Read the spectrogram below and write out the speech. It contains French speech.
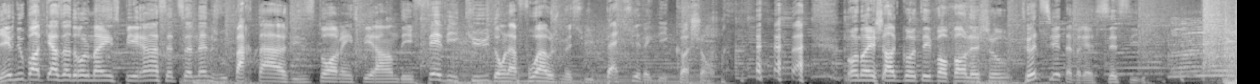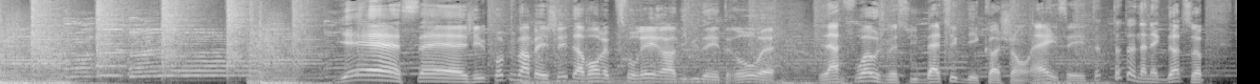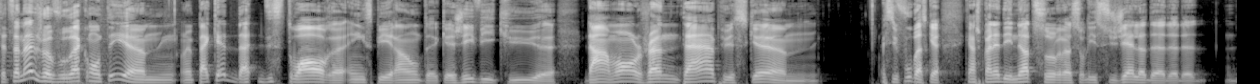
Bienvenue au podcast de Drôlement Inspirant. Cette semaine, je vous partage des histoires inspirantes, des faits vécus, dont la fois où je me suis battu avec des cochons. Mon nom est Charles Côté pour faire le show, tout de suite après ceci. Yes! euh, J'ai pas pu m'empêcher d'avoir un petit sourire en début d'intro. euh, la fois où je me suis battu avec des cochons. Hey, c'est tout- toute une anecdote, ça. Cette semaine, je vais vous raconter euh, un paquet d'histoires euh, inspirantes que j'ai vécues euh, dans mon jeune temps, puisque euh, c'est fou parce que quand je prenais des notes sur, les sujets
